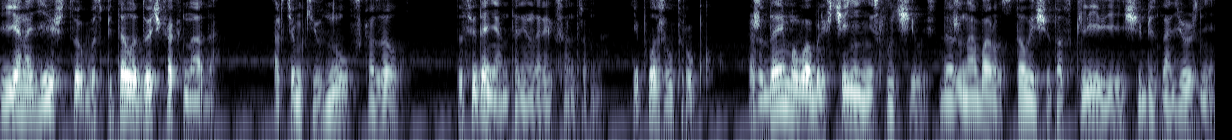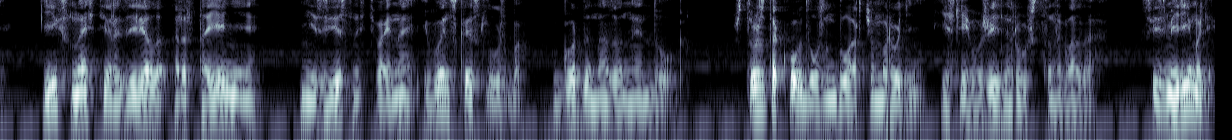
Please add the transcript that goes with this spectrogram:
И я надеюсь, что воспитала дочь как надо. Артем кивнул, сказал «До свидания, Антонина Александровна» и положил трубку. Ожидаемого облегчения не случилось, даже наоборот, стало еще тоскливее, еще безнадежнее. Их с Настей разделяло расстояние, неизвестность, война и воинская служба, гордо названная долгом. Что же такого должен был Артем родине, если его жизнь рушится на глазах? Соизмеримо ли?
